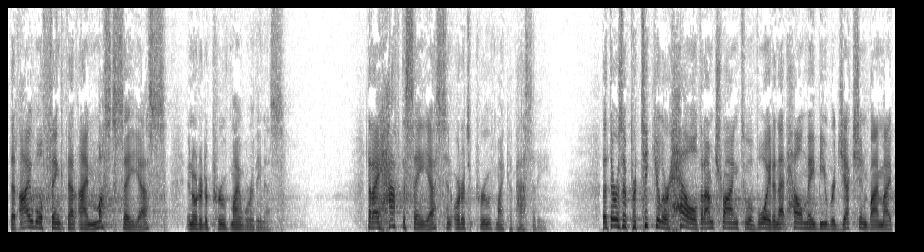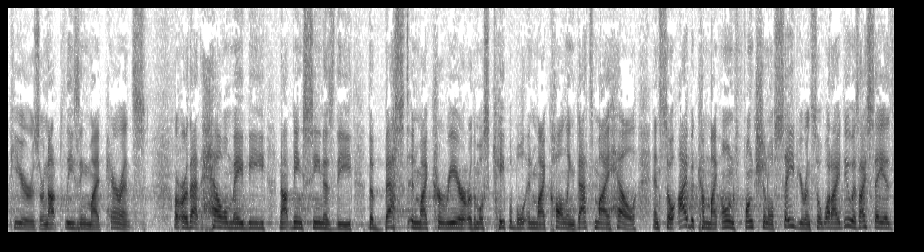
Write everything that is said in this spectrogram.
that I will think that I must say yes in order to prove my worthiness. That I have to say yes in order to prove my capacity. That there is a particular hell that I'm trying to avoid, and that hell may be rejection by my peers or not pleasing my parents or, or that hell may be not being seen as the, the best in my career or the most capable in my calling. That's my hell. And so I become my own functional savior. And so what I do is I say is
